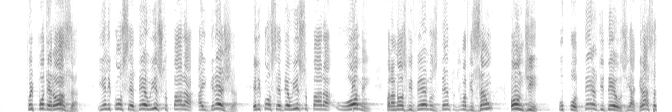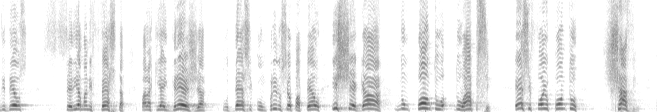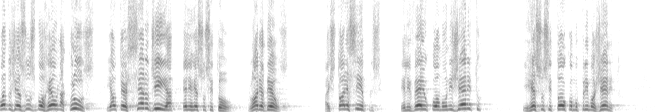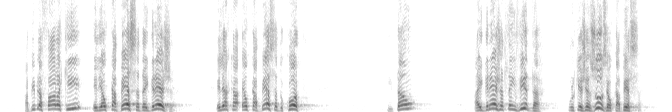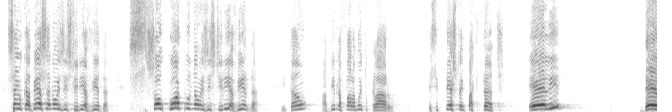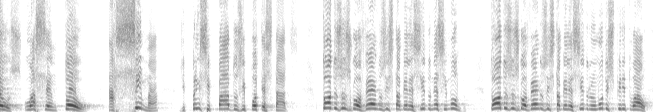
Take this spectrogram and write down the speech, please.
foi poderosa, e ele concedeu isso para a igreja, ele concedeu isso para o homem, para nós vivermos dentro de uma visão onde o poder de Deus e a graça de Deus seria manifesta para que a igreja pudesse cumprir o seu papel e chegar num ponto do ápice. Esse foi o ponto chave quando Jesus morreu na cruz e ao terceiro dia ele ressuscitou. Glória a Deus. A história é simples. Ele veio como unigênito e ressuscitou como primogênito. A Bíblia fala que ele é o cabeça da igreja, ele é, é o cabeça do corpo. Então, a igreja tem vida porque Jesus é o cabeça. Sem o cabeça não existiria vida. Só o corpo não existiria vida. Então, a Bíblia fala muito claro. Esse texto é impactante. Ele, Deus, o assentou acima de principados e potestades. Todos os governos estabelecidos nesse mundo, todos os governos estabelecidos no mundo espiritual,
